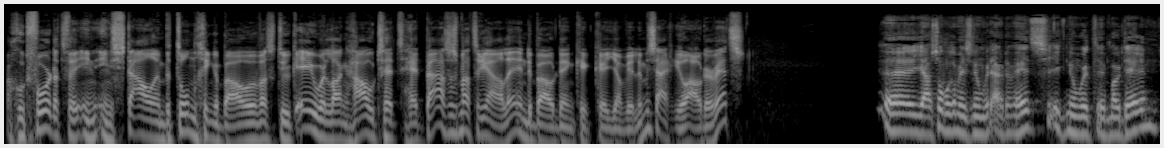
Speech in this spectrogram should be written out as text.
Maar goed, voordat we in, in staal en beton gingen bouwen, was natuurlijk eeuwenlang hout het, het basismateriaal hè, in de bouw, denk ik, eh, Jan Willem. is eigenlijk heel ouderwets. Uh, ja, sommige mensen noemen het ouderwets. Ik noem het uh, modern.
